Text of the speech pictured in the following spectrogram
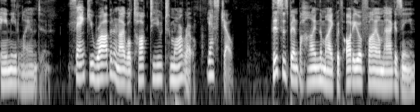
Amy Landon. Thank you, Robin, and I will talk to you tomorrow. Yes, Joe. This has been Behind the Mic with AudioFile Magazine.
